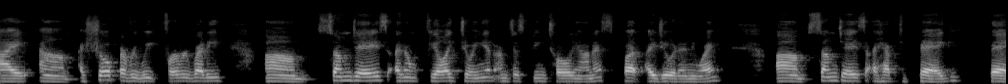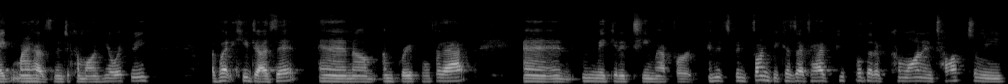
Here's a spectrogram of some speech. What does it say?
i um, i show up every week for everybody um, some days i don't feel like doing it i'm just being totally honest but i do it anyway um, some days i have to beg beg my husband to come on here with me but he does it and um, i'm grateful for that and we make it a team effort and it's been fun because i've had people that have come on and talked to me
